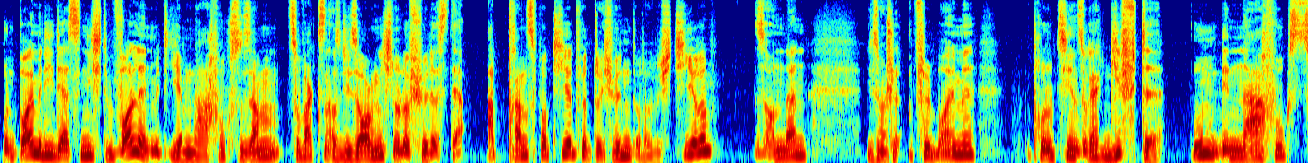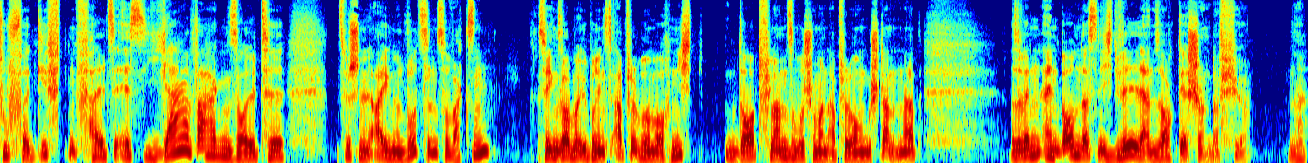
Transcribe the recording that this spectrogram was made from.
Und Bäume, die das nicht wollen, mit ihrem Nachwuchs zusammenzuwachsen, also die sorgen nicht nur dafür, dass der abtransportiert wird durch Wind oder durch Tiere, sondern wie zum Beispiel Apfelbäume produzieren sogar Gifte, um den Nachwuchs zu vergiften, falls er es ja wagen sollte, zwischen den eigenen Wurzeln zu wachsen. Deswegen soll man übrigens Apfelbäume auch nicht dort pflanzen, wo schon mal ein Apfelbaum gestanden hat. Also wenn ein Baum das nicht will, dann sorgt er schon dafür. Ne?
